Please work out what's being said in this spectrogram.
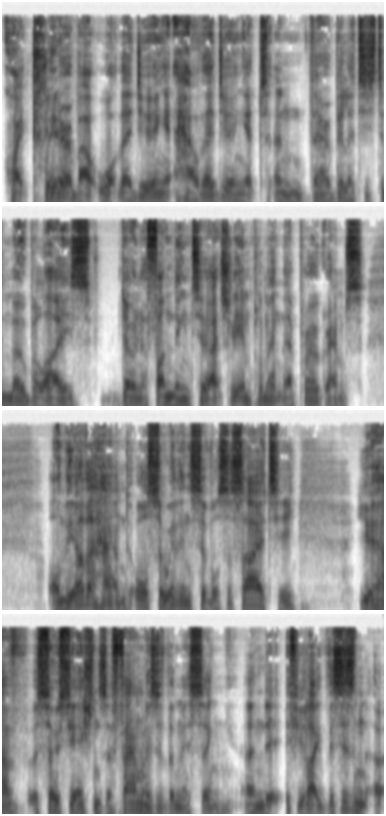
quite clear about what they're doing it, how they're doing it, and their abilities to mobilize donor funding to actually implement their programs. On the other hand, also within civil society, you have associations of families of the missing. And if you like, this isn't, a,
